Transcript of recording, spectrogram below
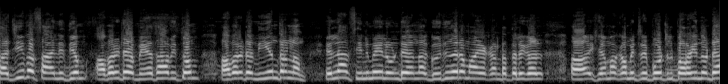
സജീവ സാന്നിധ്യം അവരുടെ മേധാവിത്വം അവരുടെ നിയന്ത്രണം എല്ലാം സിനിമയിലുണ്ട് എന്ന ഗുരുതരമായ കണ്ടെത്തലുകൾ ഹേമ കമ്മിറ്റി റിപ്പോർട്ടിൽ പറയുന്നുണ്ട്.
